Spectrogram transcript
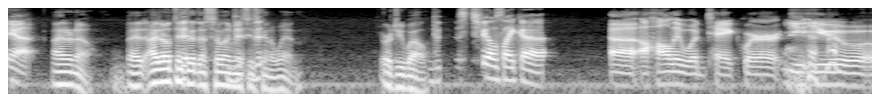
yeah, I don't know. I, I don't think the, that necessarily means the, he's going to win or do well. This feels like a uh, a Hollywood take where you you,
